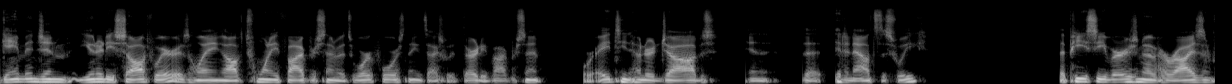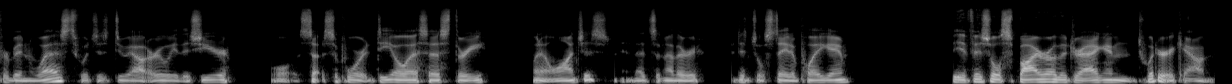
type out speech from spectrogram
Game engine Unity Software is laying off 25% of its workforce. I think it's actually 35%, or 1,800 jobs in that it announced this week. The PC version of Horizon Forbidden West, which is due out early this year, will su- support DLSS 3 when it launches, and that's another potential state of play game. The official Spyro the Dragon Twitter account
